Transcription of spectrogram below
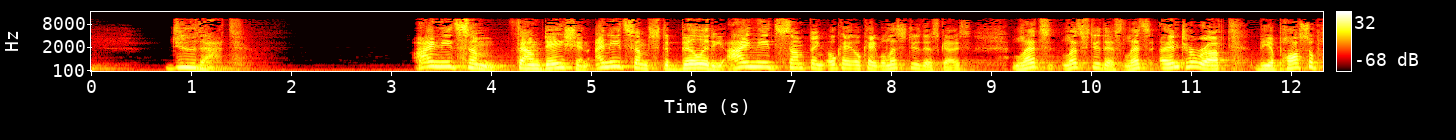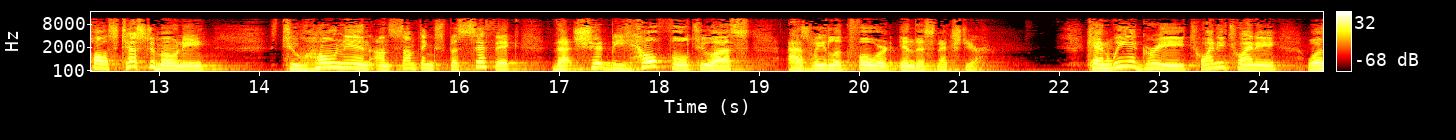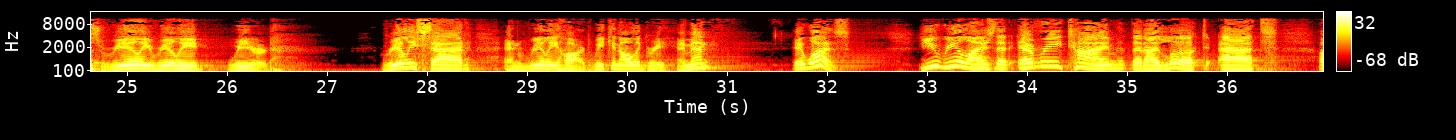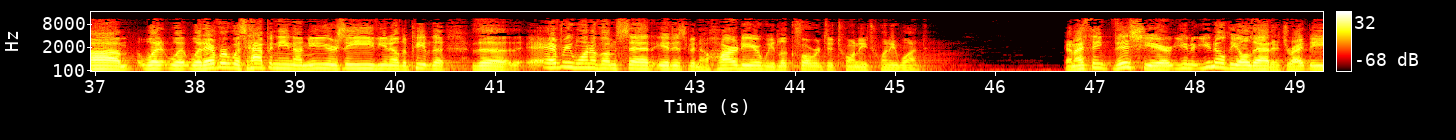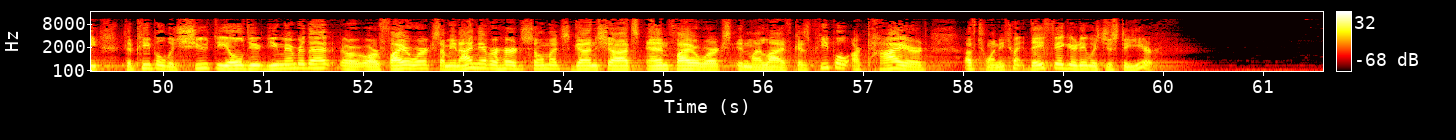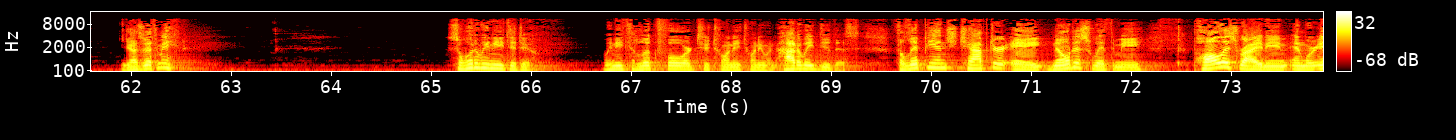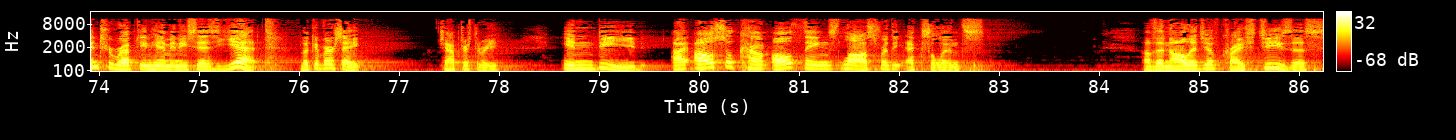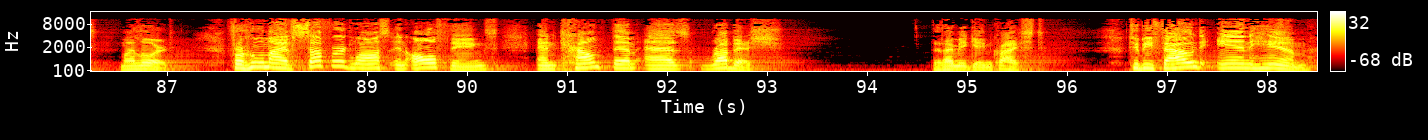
do that? I need some foundation. I need some stability. I need something. Okay, okay, well, let's do this, guys. Let's, let's do this. Let's interrupt the Apostle Paul's testimony to hone in on something specific that should be helpful to us as we look forward in this next year. Can we agree 2020 was really, really weird? Really sad and really hard. We can all agree. Amen? It was you realize that every time that I looked at um, what, what, whatever was happening on New Year's Eve, you know, the people, the, the, every one of them said it has been a hard year. We look forward to 2021. And I think this year, you know, you know the old adage, right? The, the people would shoot the old year. Do you remember that? Or, or fireworks? I mean, I never heard so much gunshots and fireworks in my life because people are tired of 2020. They figured it was just a year. You guys with me? So, what do we need to do? We need to look forward to 2021. How do we do this? Philippians chapter 8, notice with me, Paul is writing and we're interrupting him and he says, Yet, look at verse 8, chapter 3. Indeed, I also count all things lost for the excellence of the knowledge of Christ Jesus, my Lord, for whom I have suffered loss in all things and count them as rubbish that I may gain Christ. To be found in him,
